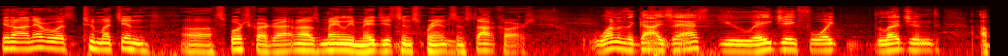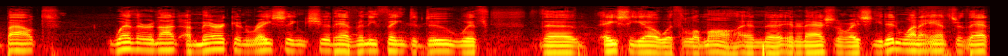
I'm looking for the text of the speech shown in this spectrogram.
you know, I never was too much in uh, sports car driving. I was mainly midgets and sprints and stock cars. One of the guys asked you, AJ Foyt, legend, about whether or not American racing should have anything to do with the ACO, with Le Mans and the international racing. You didn't want to answer that.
